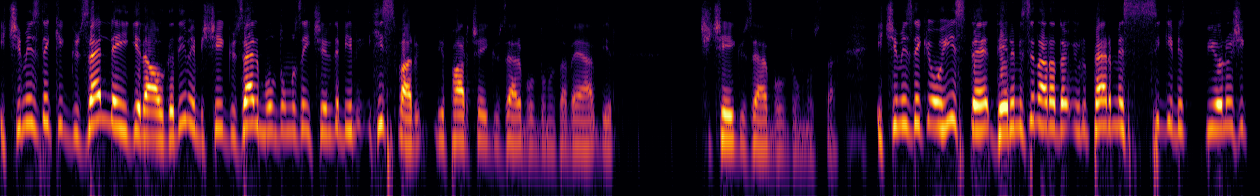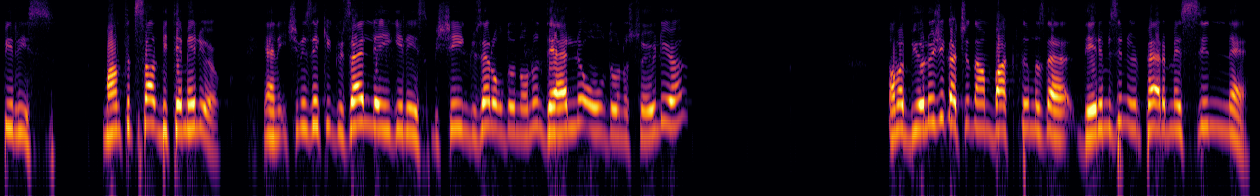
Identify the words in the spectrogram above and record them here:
içimizdeki güzelle ilgili algı değil mi? Bir şeyi güzel bulduğumuzda içeride bir his var. Bir parçayı güzel bulduğumuzda veya bir çiçeği güzel bulduğumuzda. İçimizdeki o his de derimizin arada ürpermesi gibi biyolojik bir his. Mantıksal bir temeli yok. Yani içimizdeki güzelle ilgili bir şeyin güzel olduğunu, onun değerli olduğunu söylüyor. Ama biyolojik açıdan baktığımızda derimizin ürpermesinle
